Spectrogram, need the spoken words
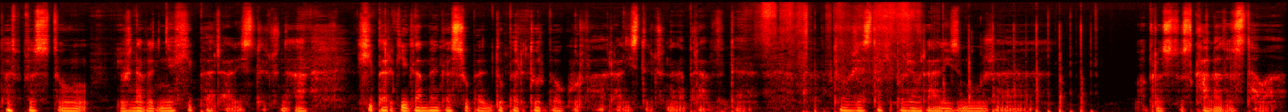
To jest po prostu już nawet nie hiperrealistyczne, a hiper, giga, mega, super, duper, turbo, kurwa, realistyczne, naprawdę. To już jest taki poziom realizmu, że po prostu skala została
